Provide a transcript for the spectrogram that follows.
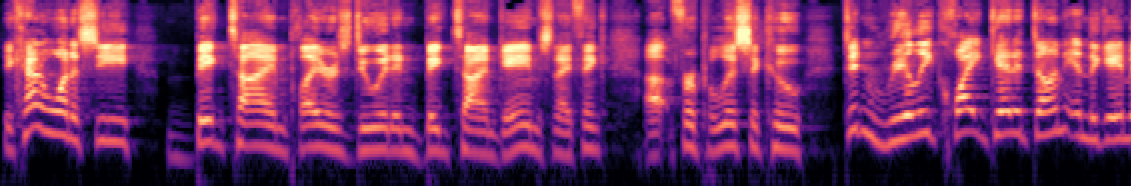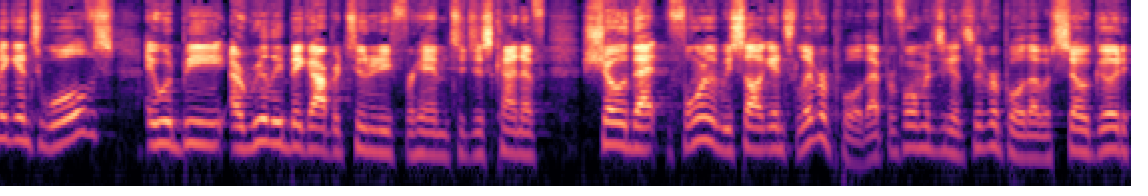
You kind of want to see big time players do it in big time games, and I think uh, for Pulisic, who didn't really quite get it done in the game against Wolves, it would be a really big opportunity for him to just kind of show that form that we saw against Liverpool, that performance against Liverpool that was so good.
